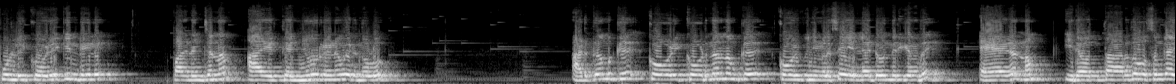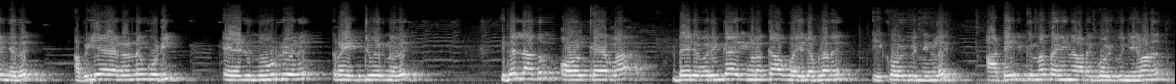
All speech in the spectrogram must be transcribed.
പുള്ളിക്കോഴിയൊക്കെ ഉണ്ടെങ്കിൽ പതിനഞ്ചെണ്ണം ആയിരത്തി അഞ്ഞൂറ് രൂപയാണ് വരുന്നുള്ളൂ. അടുത്ത് നമുക്ക് കോഴിക്കോട് നിന്നാണ് നമുക്ക് കോഴിക്കുഞ്ഞുങ്ങൾ സെയിലിനായിട്ട് വന്നിരിക്കുന്നത്. ഏഴെണ്ണം ഇരുപത്തി ആറ് ദിവസം കഴിഞ്ഞത്. അപ്പൊ ഈ ഏഴെണ്ണം കൂടി എഴുന്നൂറ് രൂപയാണ് റേറ്റ് വരുന്നത്. ഇതെല്ലാതും ഓൾ കേരള ഡെലിവറിയും കാര്യങ്ങളൊക്കെ അവൈലബിൾ ആണ്. ഈ കോഴി കോഴിക്കുഞ്ഞുങ്ങൾ അടയിരിക്കുന്ന തനി നാടൻ കോഴിക്കുഞ്ഞുങ്ങളാണ്.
